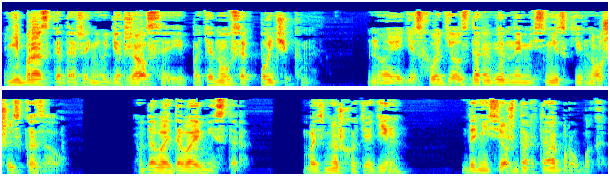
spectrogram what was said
Небраска даже не удержался и потянулся к пончикам. Но Эдди схватил здоровенный мясницкий нож и сказал, «Ну давай-давай, мистер, возьмешь хоть один, донесешь до рта обрубок.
